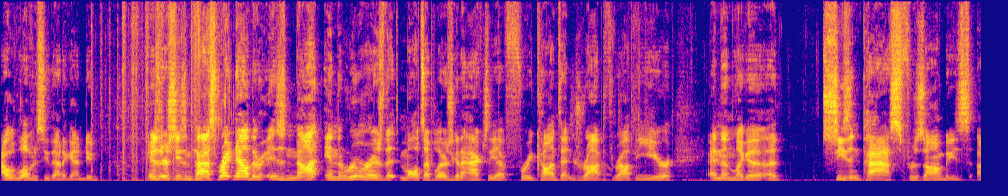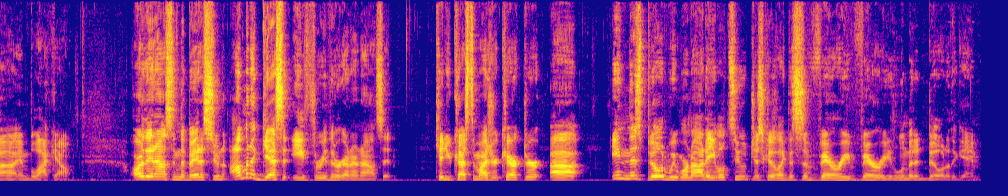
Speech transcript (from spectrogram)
I would love to see that again, dude. Is there a season pass? Right now, there is not, and the rumor is that multiplayer is going to actually have free content drop throughout the year, and then like a, a season pass for zombies uh, in Blackout. Are they announcing the beta soon? I'm going to guess at E3 they're going to announce it. Can you customize your character? Uh, in this build, we were not able to, just because like this is a very, very limited build of the game.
